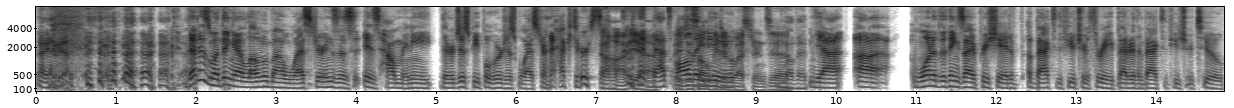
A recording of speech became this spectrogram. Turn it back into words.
guy. Yeah. That is one thing I love about westerns is is how many there are just people who are just western actors. Uh-huh, yeah. That's all they only did do. westerns. Yeah. Love it. Yeah. Uh, one of the things I appreciate of, of Back to the Future 3, better than Back to the Future 2,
